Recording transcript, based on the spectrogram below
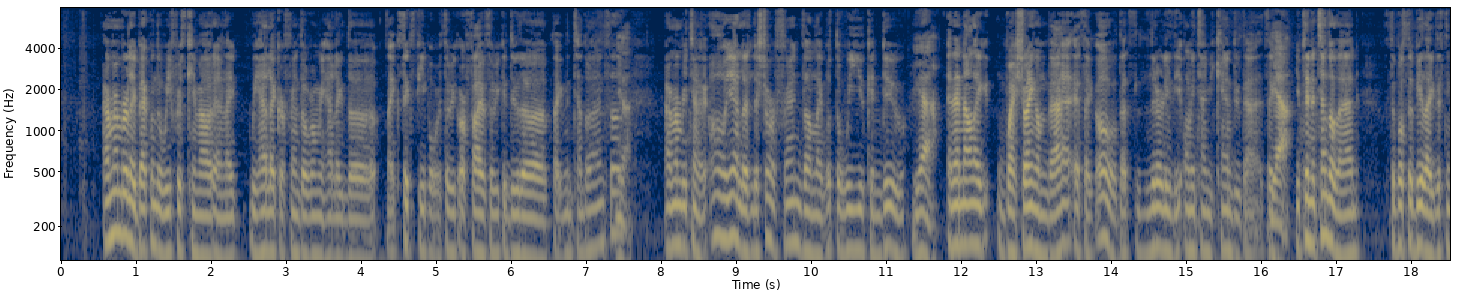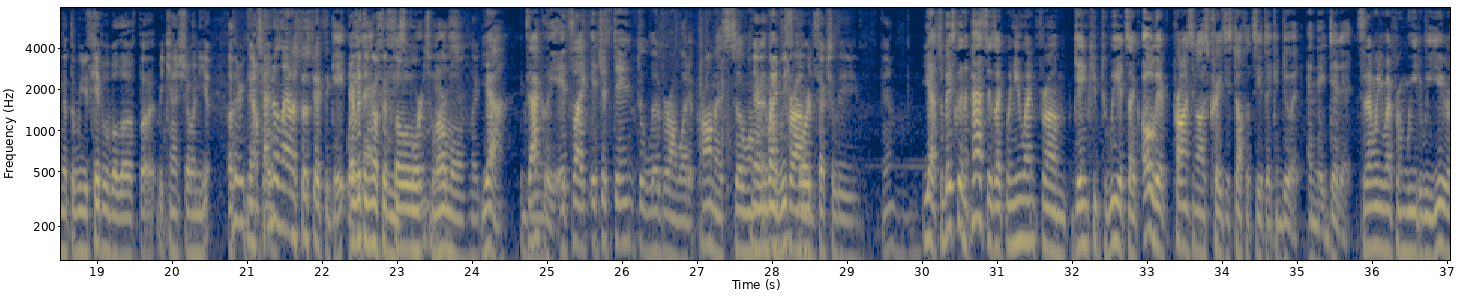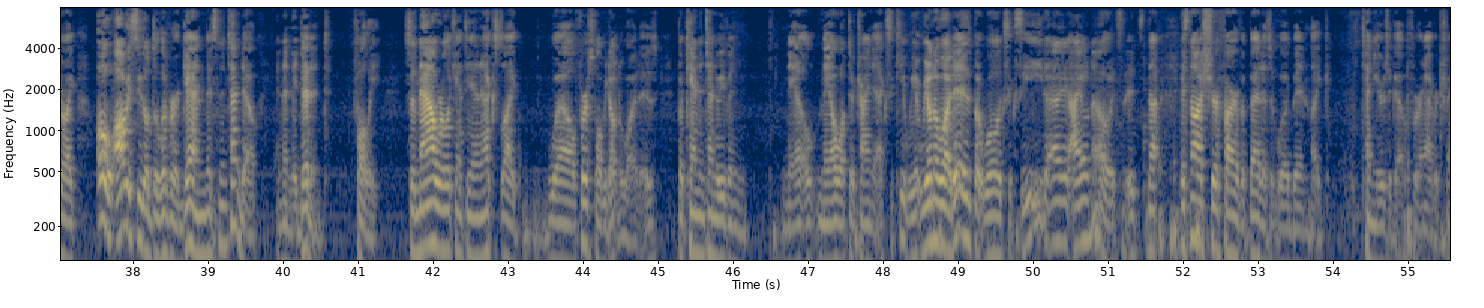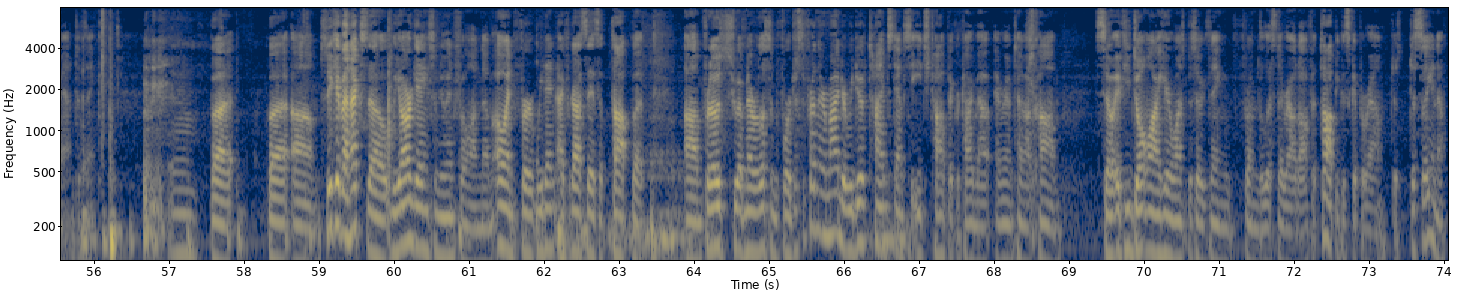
I remember like back when the Wii first came out and like we had like our friends over and we had like the like six people or three or five so we could do the like Nintendo Land stuff. Yeah. I remember telling like, oh yeah, let, let's show our friends on like what the Wii U can do, yeah. and then now like by showing them that, it's like, oh, that's literally the only time you can do that. It's like, Yeah. it's a Nintendo Land. It's supposed to be like this thing that the Wii is capable of, but we can't show any other example. Nintendo Land was supposed to be like the gateway. Everything else is Wii so Sports was. normal. Like Yeah, exactly. It's like it just didn't deliver on what it promised. So when yeah, we went Wii from Sports actually, yeah. Yeah, so basically in the past, it's like when you went from GameCube to Wii, it's like, oh, they're promising all this crazy stuff. Let's see if they can do it, and they did it. So then when you went from Wii to Wii U, you're like, oh, obviously they'll deliver again. It's Nintendo, and then they didn't fully. So now we're looking at the NX like, well, first of all, we don't know what it is, but can Nintendo even nail nail what they're trying to execute? We, we don't know what it is, but will it succeed? I, I don't know. It's it's not it's not as surefire of a bet as it would have been like ten years ago for an average fan to think. yeah. But but um, speaking of NX though, we are getting some new info on them. Oh, and for we didn't I forgot to say this at the top, but um, for those who have never listened before, just a friendly reminder: we do have timestamps to each topic we're talking about at ramtime.com. So if you don't want to hear one specific thing from the list I rattled off at the top, you can skip around. Just just so you know.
